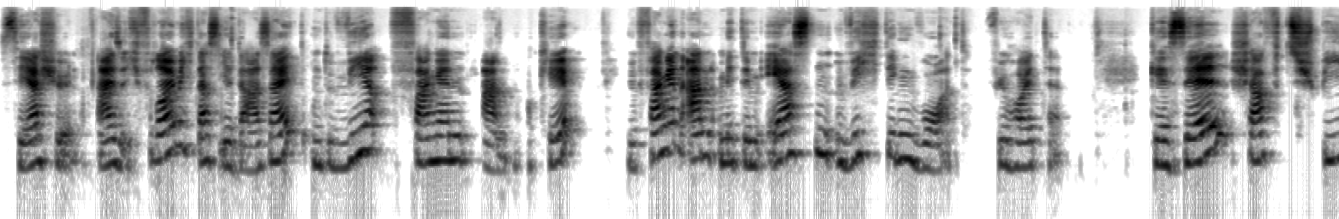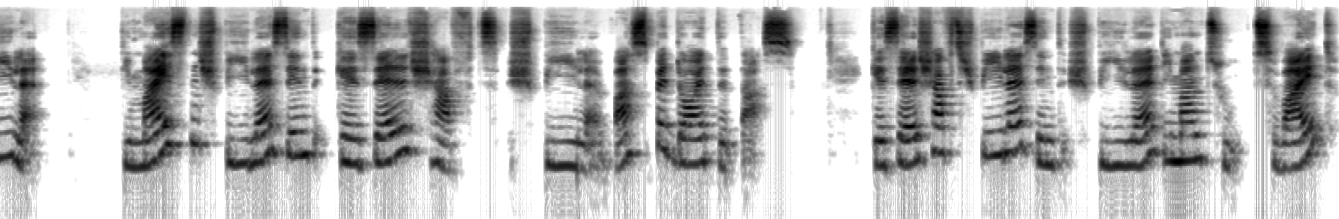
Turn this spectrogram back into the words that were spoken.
Sehr schön. Also ich freue mich, dass ihr da seid und wir fangen an, okay? Wir fangen an mit dem ersten wichtigen Wort für heute. Gesellschaftsspiele. Die meisten Spiele sind Gesellschaftsspiele. Was bedeutet das? Gesellschaftsspiele sind Spiele, die man zu zweit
